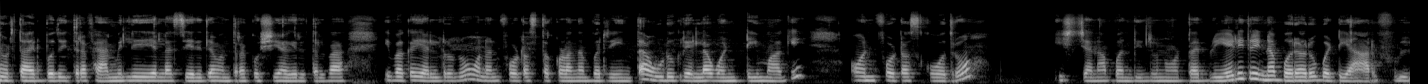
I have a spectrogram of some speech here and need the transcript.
ನೋಡ್ತಾ ಇರ್ಬೋದು, ಈ ಥರ ಫ್ಯಾಮಿಲಿ ಎಲ್ಲ ಸೇರಿದರೆ ಒಂಥರ ಖುಷಿಯಾಗಿರುತ್ತಲ್ವ? ಇವಾಗ ಎಲ್ಲರೂ ಒಂದೊಂದು ಫೋಟೋಸ್ ತೊಗೊಳ್ಳೋಣ ಬರ್ರಿ ಅಂತ ಹುಡುಗರೆಲ್ಲ ಒಂದು ಟೀಮ್ ಆಗಿ ಒಂದು ಫೋಟೋಸ್ಗೆ ಹೋದರು. ಇಷ್ಟು ಜನ ಬಂದಿದ್ರು ನೋಡ್ತಾ ಇದ್ರು. ಹೇಳಿದರೆ ಇನ್ನೂ ಬರೋರು ಬಟ್ ಯಾರು ಫುಲ್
